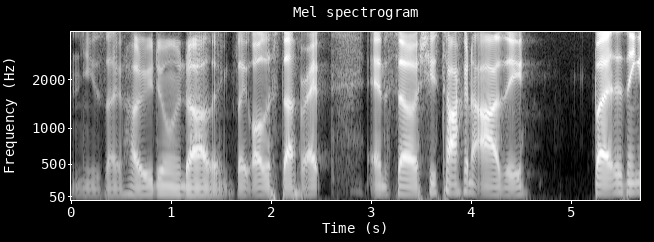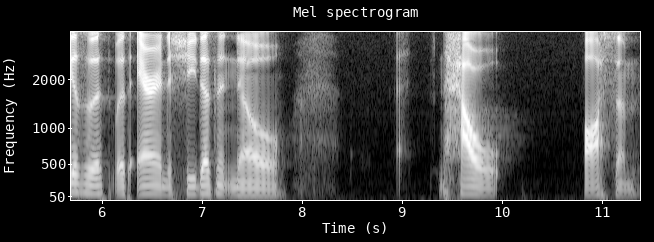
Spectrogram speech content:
and he's like, "How you doing, darling?" Like all this stuff, right? And so she's talking to Ozzy, but the thing is with with Erin is she doesn't know how awesome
